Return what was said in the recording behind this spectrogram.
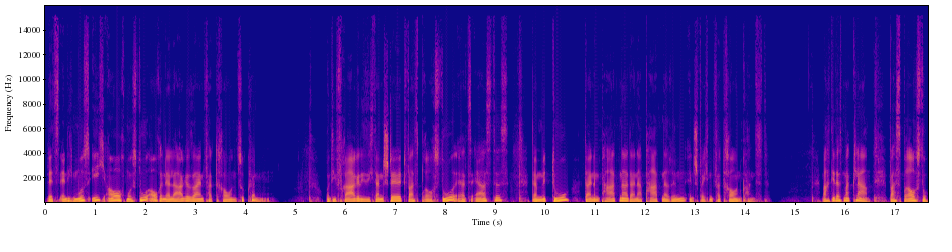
Letztendlich muss ich auch, musst du auch in der Lage sein, vertrauen zu können. Und die Frage, die sich dann stellt, was brauchst du als erstes, damit du deinem Partner, deiner Partnerin entsprechend vertrauen kannst? Mach dir das mal klar. Was brauchst du?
